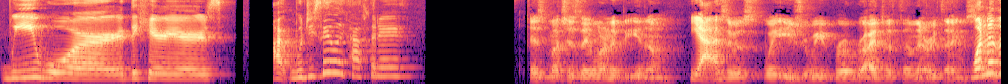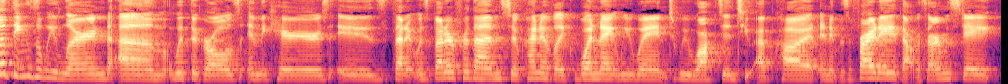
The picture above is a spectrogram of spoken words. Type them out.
we wore the carriers. I, would you say like half the day? As much as they wanted to be in them, Yeah. because it was way easier. We rode rides with them and everything. so- One of the things that we learned um, with the girls in the carriers is that it was better for them. So, kind of like one night we went, we walked into Epcot and it was a Friday. That was our mistake.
